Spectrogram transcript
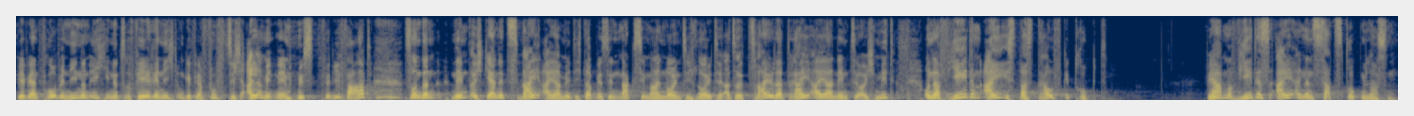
wir wären froh, wenn Nina und ich in unserer Ferien nicht ungefähr 50 Eier mitnehmen müssten für die Fahrt, sondern nehmt euch gerne zwei Eier mit. Ich glaube, wir sind maximal 90 Leute. Also zwei oder drei Eier nehmt ihr euch mit und auf jedem Ei ist was drauf gedruckt. Wir haben auf jedes Ei einen Satz drucken lassen.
